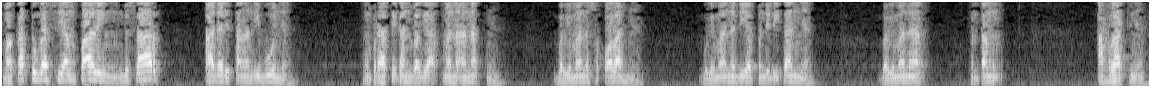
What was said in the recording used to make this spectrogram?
Maka tugas yang paling besar ada di tangan ibunya. Memperhatikan bagaimana anaknya, bagaimana sekolahnya, bagaimana dia pendidikannya, bagaimana tentang ahlaknya,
